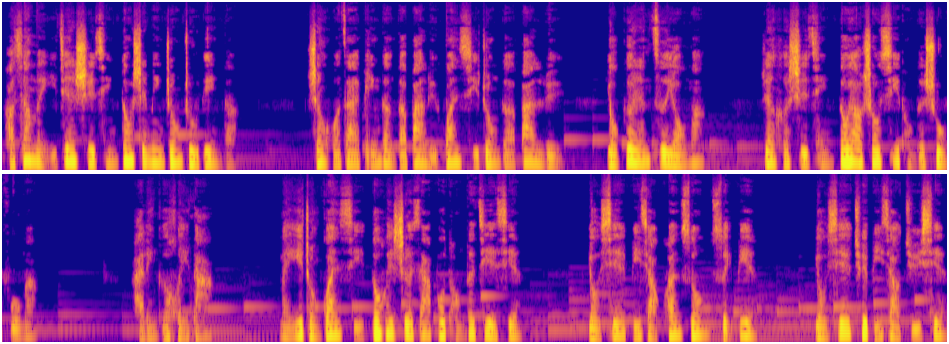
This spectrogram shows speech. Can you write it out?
好像每一件事情都是命中注定的。生活在平等的伴侣关系中的伴侣。有个人自由吗？任何事情都要受系统的束缚吗？海灵格回答：每一种关系都会设下不同的界限，有些比较宽松随便，有些却比较局限。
